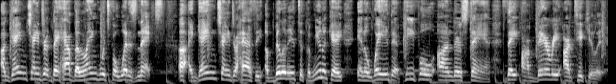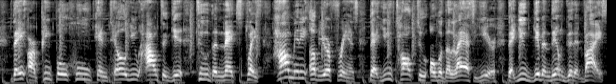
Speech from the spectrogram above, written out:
a game changer, they have the language for what is next. Uh, a game changer has the ability to communicate in a way that people understand. They are very articulate. They are people who can tell you how to get to the next place. How many of your friends that you've talked to over the last year that you've given them good advice,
